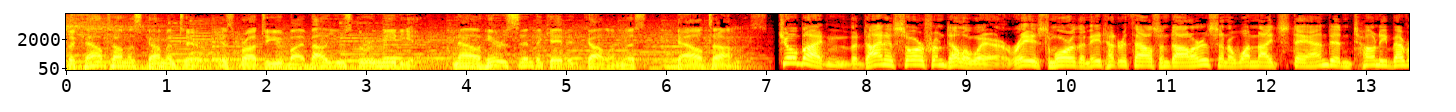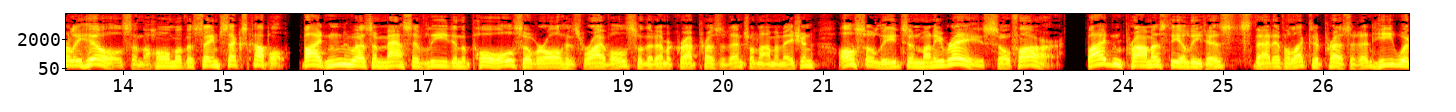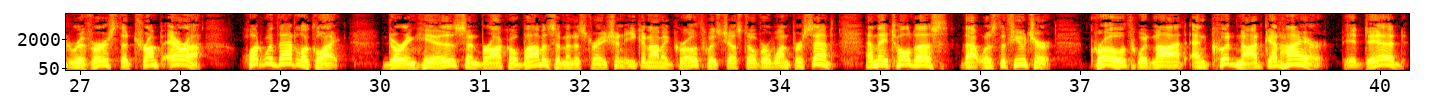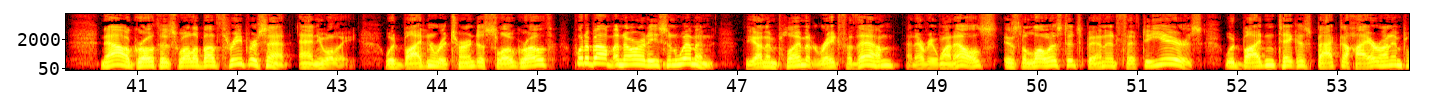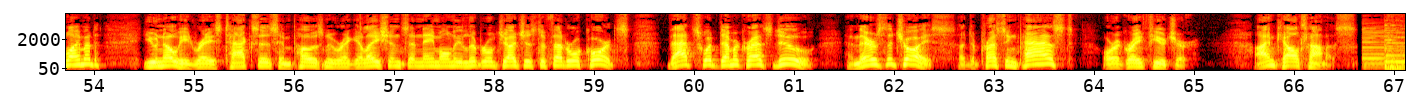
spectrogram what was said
The Cal Thomas Commentary is brought to you by Values Through Media. Now, here's syndicated columnist Cal Thomas. Joe Biden, the dinosaur from Delaware, raised more than $800,000 in a one night stand in Tony Beverly Hills in the home of a same sex couple. Biden, who has a massive lead in the polls over all his rivals for the Democrat presidential nomination, also leads in money raised so far. Biden promised the elitists that if elected president, he would reverse the Trump era. What would that look like? During his and Barack Obama's administration, economic growth was just over 1%, and they told us that was the future. Growth would not and could not get higher. It did. Now growth is well above 3% annually. Would Biden return to slow growth? What about minorities and women? The unemployment rate for them and everyone else is the lowest it's been in 50 years. Would Biden take us back to higher unemployment? You know he'd raise taxes, impose new regulations, and name only liberal judges to federal courts. That's what Democrats do. And there's the choice a depressing past or a great future. I'm Cal Thomas.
